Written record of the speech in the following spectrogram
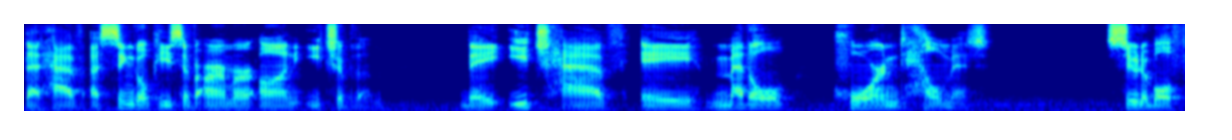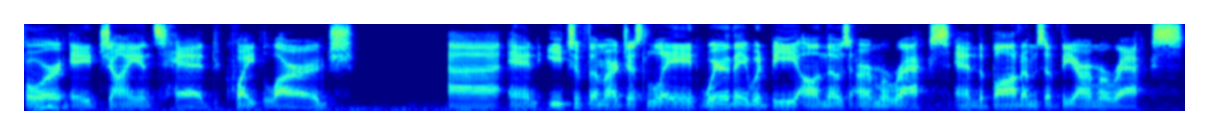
that have a single piece of armor on each of them. They each have a metal horned helmet suitable for a giant's head, quite large. Uh, and each of them are just laid where they would be on those armor racks, and the bottoms of the armor racks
